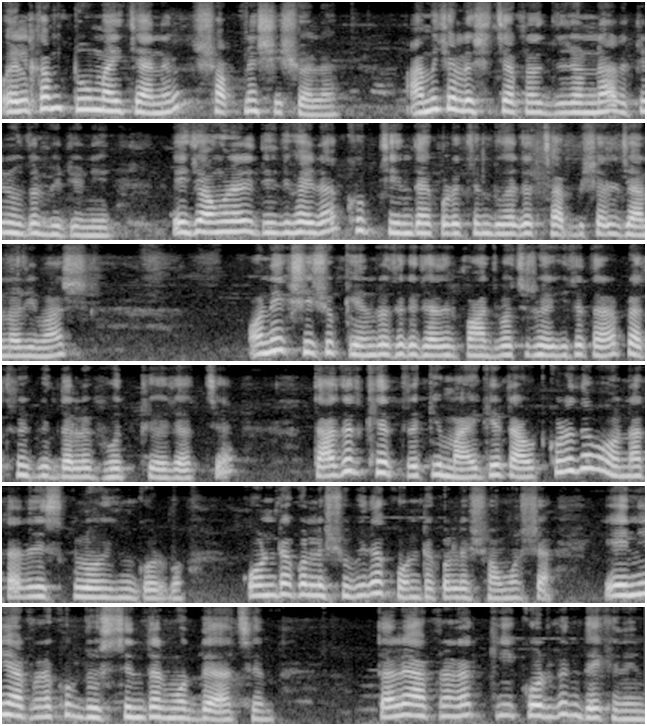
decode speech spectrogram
ওয়েলকাম টু মাই চ্যানেল স্বপ্নের শিশুয়ালয় আমি চলে এসেছি আপনাদের জন্য আরেকটি নতুন ভিডিও নিয়ে। এই যে অঙ্গনারী দিদিভাইরা খুব চিন্তায় পড়েছেন দু হাজার ছাব্বিশ সাল জানুয়ারি মাস। অনেক শিশু কেন্দ্র থেকে যাদের পাঁচ বছর হয়ে গেছে, তারা প্রাথমিক বিদ্যালয়ে ভর্তি হয়ে যাচ্ছে। তাদের ক্ষেত্রে কি মাইগ্রেট আউট করে দেবো না তাদের স্কুলিং করব। কোনটা করলে সুবিধা, কোনটা করলে সমস্যা? এই নিয়ে আপনারা খুব দুশ্চিন্তার মধ্যে আছেন। তাহলে আপনারা কি করবেন দেখে নিন।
